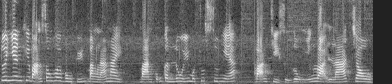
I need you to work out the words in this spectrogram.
Tuy nhiên khi bạn xông hơi vùng kín bằng lá này, bạn cũng cần lưu ý một chút xíu nhé. Bạn chỉ sử dụng những loại lá trầu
